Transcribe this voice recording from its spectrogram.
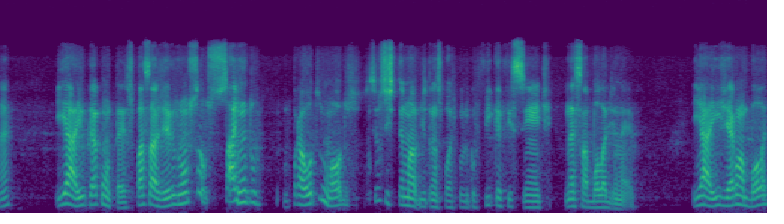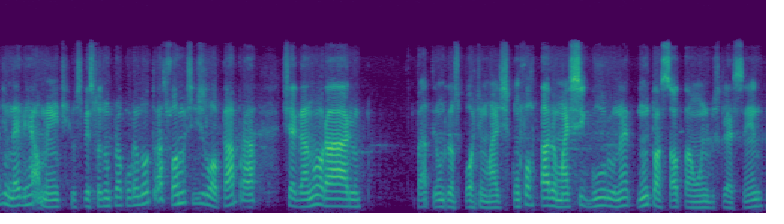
Né? E aí o que acontece? Os passageiros vão saindo para outros modos. Se o sistema de transporte público fica eficiente nessa bola de neve, e aí gera uma bola de neve realmente. As pessoas vão procurando outras formas de se deslocar para chegar no horário, para ter um transporte mais confortável, mais seguro, né? Muito assalto a ônibus crescendo.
